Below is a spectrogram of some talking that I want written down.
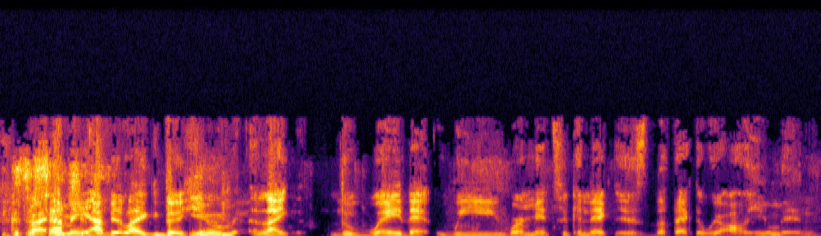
Because Right. I mean, I feel like the Yeah. human, like the way that we were meant to connect is the fact that we're all human.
